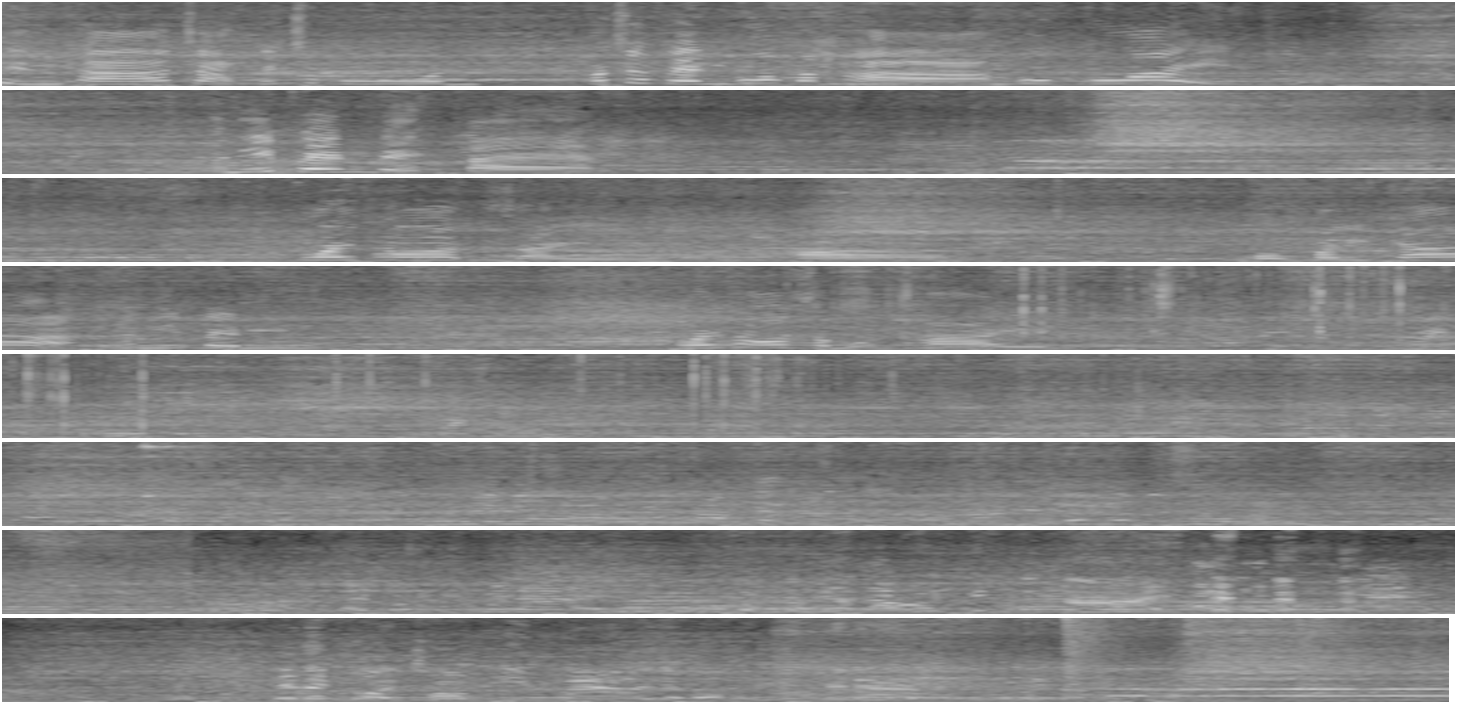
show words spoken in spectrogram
สินค้าจากเพชรบูรณ์ก็จะเป็นพวกมะขามพวกกล้วย อันนี้เป็นเบรกแตกกล้วยทอดใส่ผงปาปริก้า อันนี้เป็นกล้วยทอดสมุนไพร แต่ก่อนชอบกินมากเลยแต่ว่ามันกินไม่ได้เลยตอนนี้ค่ะ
